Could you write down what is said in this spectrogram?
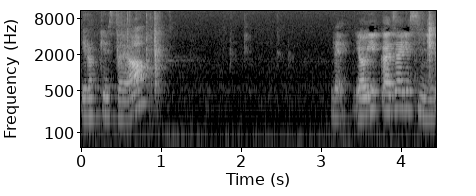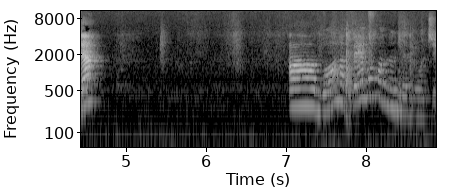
이렇게 했어요. 네, 여기까지 하겠습니다. 아, 뭐 하나 빼먹었는데 뭐지?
